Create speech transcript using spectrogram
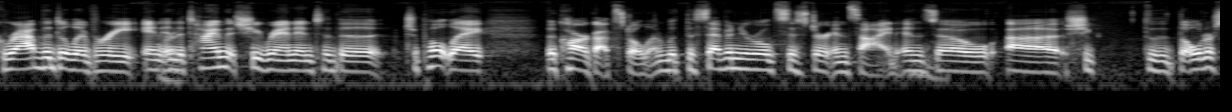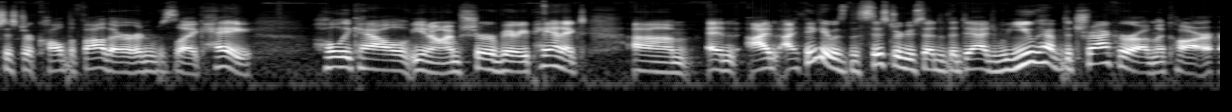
grab the delivery. And in the time that she ran into the Chipotle, the car got stolen with the seven-year-old sister inside. And so uh, she, the, the older sister, called the father and was like, "Hey." Holy cow, you know, I'm sure very panicked. Um, and I, I think it was the sister who said to the dad, well, you have the tracker on the car.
